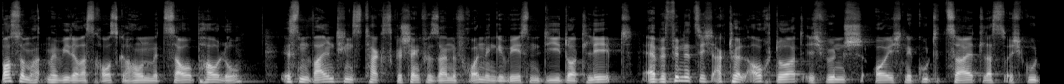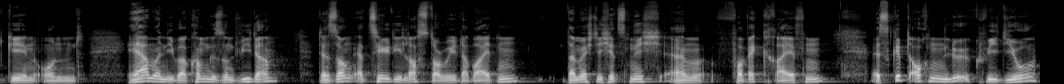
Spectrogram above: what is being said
Bossum hat mir wieder was rausgehauen mit Sao Paulo. Ist ein Valentinstagsgeschenk für seine Freundin gewesen, die dort lebt. Er befindet sich aktuell auch dort. Ich wünsche euch eine gute Zeit, lasst euch gut gehen und ja, mein Lieber, komm gesund wieder. Der Song erzählt die Lost Story der beiden. Da möchte ich jetzt nicht ähm, vorweggreifen. Es gibt auch ein Lyric-Video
